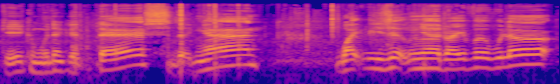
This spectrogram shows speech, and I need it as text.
Okey, kemudian kita test dengan White Wizard punya driver pula.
